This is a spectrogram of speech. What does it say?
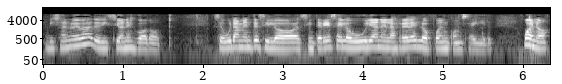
Villanueva, de Ediciones Godot. Seguramente si los interesa y lo googlean en las redes lo pueden conseguir. Bueno,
